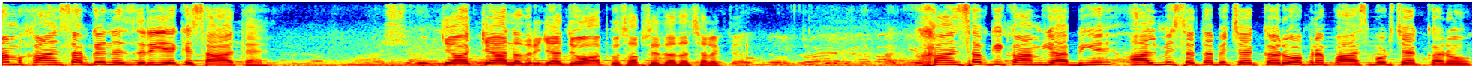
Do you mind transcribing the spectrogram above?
हम खान साहब के नज़रिए के साथ हैं। क्या क्या नज़रिया जो आपको सबसे ज़्यादा अच्छा लगता है? खान साहब की कामयाबी है। आलमी सतह पे चेक करो, अपना पासपोर्ट चेक करो।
